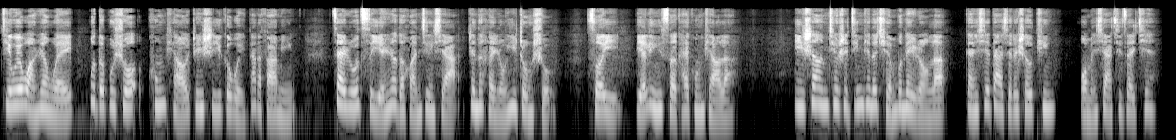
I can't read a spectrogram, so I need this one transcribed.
极微网认为，不得不说，空调真是一个伟大的发明。在如此炎热的环境下，真的很容易中暑，所以别吝啬开空调了。以上就是今天的全部内容了，感谢大家的收听，我们下期再见。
